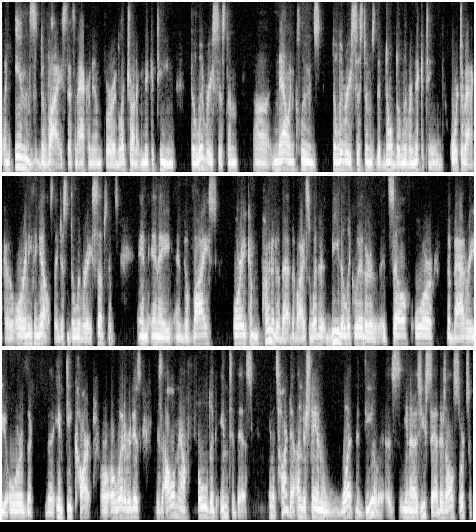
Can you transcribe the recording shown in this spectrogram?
an ENDS device, that's an acronym for an electronic nicotine delivery system, uh, now includes delivery systems that don't deliver nicotine or tobacco or anything else. They just deliver a substance and, and a, a device or a component of that device, whether it be the liquid or itself or the battery or the, the empty cart or, or whatever it is, is all now folded into this. And it's hard to understand what the deal is. You know, as you said, there's all sorts of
